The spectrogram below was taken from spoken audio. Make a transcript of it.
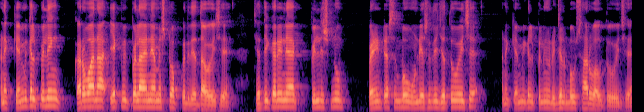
અને કેમિકલ પિલિંગ કરવાના એક વીક પહેલાં એને અમે સ્ટોપ કરી દેતા હોય છે. જેથી કરીને પિલ્સનું પેનિટ્રેશન બહુ ઊંડે સુધી જતું હોય છે અને કેમિકલ પિલિંગનું રિઝલ્ટ બહુ સારું આવતું હોય છે.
